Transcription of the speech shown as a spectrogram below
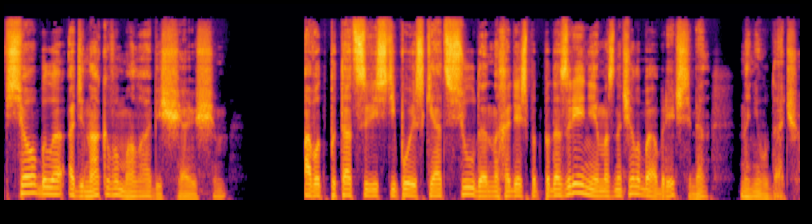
все было одинаково малообещающим. А вот пытаться вести поиски отсюда, находясь под подозрением, означало бы обречь себя на неудачу.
